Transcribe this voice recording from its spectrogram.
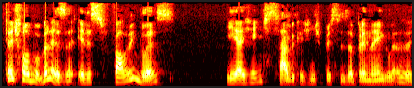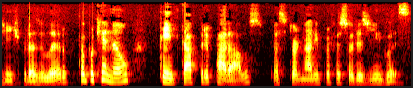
Então a gente falou, beleza, eles falam inglês e a gente sabe que a gente precisa aprender inglês, a gente brasileiro, então por que não tentar prepará-los para se tornarem professores de inglês?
